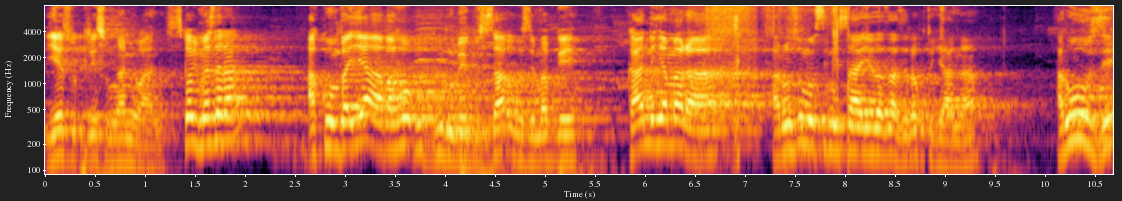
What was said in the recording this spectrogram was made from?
yezu kirisi umwami wanjye. Siko bimeze ra? Akumva yabaho bugurube gusa ubuzima bwe. Kandi nyamara hari uzi umunsi n'isaha yeza azaza no kutujyana? Hari uzi?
